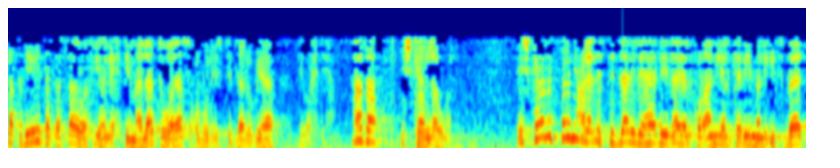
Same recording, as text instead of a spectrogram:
تقديري تتساوى فيها الاحتمالات ويصعب الاستدلال بها لوحدها. هذا إشكال الأول. الإشكال الثاني على الاستدلال بهذه الآية القرآنية الكريمة لإثبات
